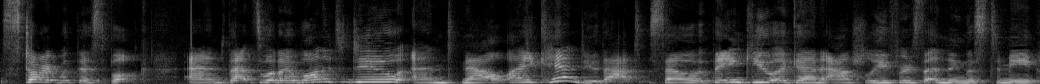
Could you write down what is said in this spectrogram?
start with this book and that's what I wanted to do and now I can do that. So thank you again Ashley for sending this to me.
